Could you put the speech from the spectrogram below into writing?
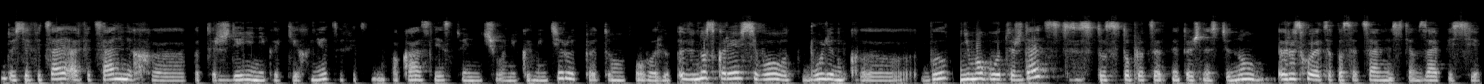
То есть официаль, официальных э, подтверждений никаких нет, офици... пока следствие ничего не комментирует по этому поводу. Но, скорее всего, вот буллинг э, был. Не могу утверждать с стопроцентной точностью, но расходятся по социальным сетям записи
